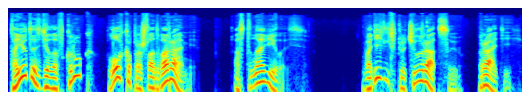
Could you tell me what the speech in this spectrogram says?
Тойота, сделав круг, Ловко прошла дворами. Остановилась. Водитель включил рацию. Радий.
